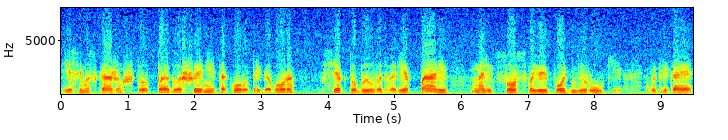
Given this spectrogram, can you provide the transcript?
если мы скажем, что по оглашении такого приговора все, кто был во дворе, пали на лицо свое и подняли руки, выкликая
